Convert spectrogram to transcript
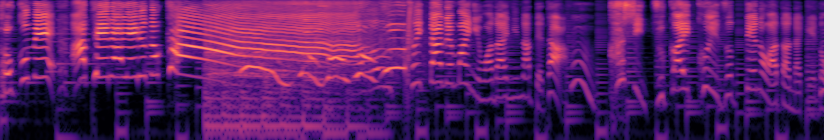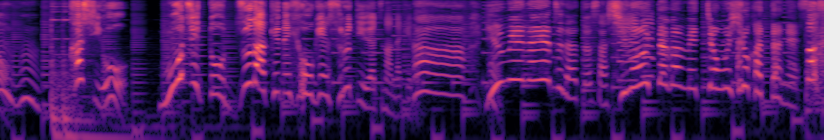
曲名当てられるのか？ツイッターで前に話題になってた歌詞図解クイズっていうのがあったんだけど、うんうん。歌詞を文字と図だけで表現するっていうやつなんだけど。あー有名なやつだとさ島唄がめっちゃ面白かったね。そうそう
